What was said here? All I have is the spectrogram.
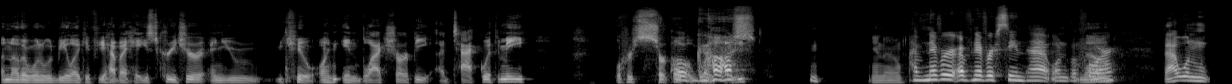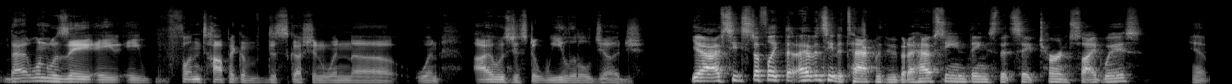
another one would be like if you have a haste creature and you you know, on, in black sharpie attack with me or circle Oh, gosh. you know I've never I've never seen that one before. that one that one was a, a a fun topic of discussion when uh when i was just a wee little judge Yeah, I've seen stuff like that. I haven't seen attack with me, but I have seen things that say turn sideways. Yep.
